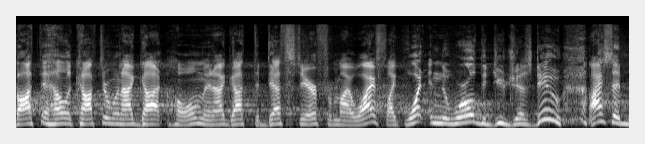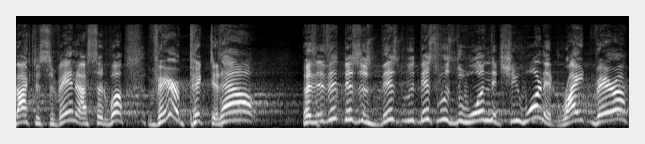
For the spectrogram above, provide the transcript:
bought the helicopter, when I got home and I got the death stare from my wife, like, what in the world did you just do? I said back to Savannah, I said, Well, Vera picked it out. This, is, this, this was the one that she wanted, right, Vera?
